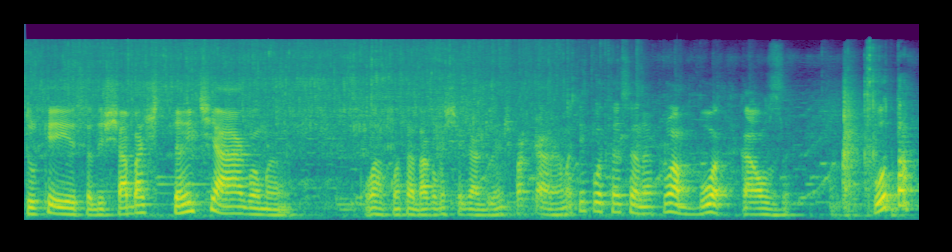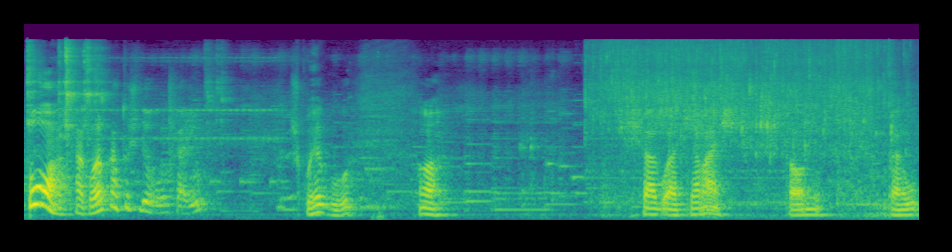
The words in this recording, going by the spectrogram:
truque é esse, é deixar bastante água, mano. Porra, a conta d'água vai chegar grande pra caramba. Tem importância não, é por uma boa causa. Outra porra! Agora o cartucho deu ruim, caiu. Escorregou. Ó enxaguar aqui a mais. Calma. Caiu.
